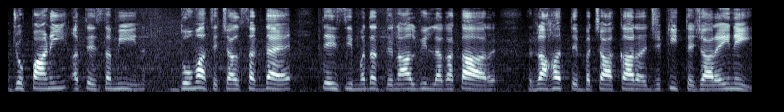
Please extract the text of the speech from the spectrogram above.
ਜੋ ਪਾਣੀ ਅਤੇ ਜ਼ਮੀਨ ਦੋਵਾਂ ਤੇ ਚੱਲ ਸਕਦਾ ਹੈ। ਤੇ ਇਸ ਦੀ ਮਦਦ ਦੇ ਨਾਲ ਵੀ ਲਗਾਤਾਰ ਰਾਹਤ ਤੇ ਬਚਾਅ ਕਾਰਜ ਕੀਤੇ ਜਾ ਰਹੇ ਨੇ।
